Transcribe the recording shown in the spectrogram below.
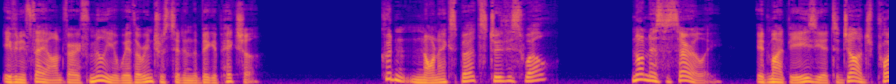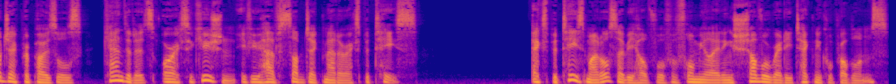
even if they aren't very familiar with or interested in the bigger picture. Couldn't non experts do this well? Not necessarily. It might be easier to judge project proposals, candidates, or execution if you have subject matter expertise. Expertise might also be helpful for formulating shovel ready technical problems.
